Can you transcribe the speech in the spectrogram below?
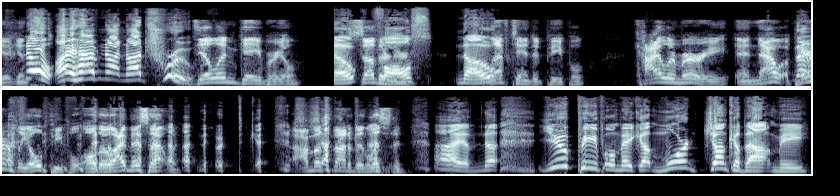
this. against No, I have not. Not true. Dillon Gabriel, No, Southerners, false. No. left-handed people, Kyler Murray, and now apparently old people. Although I missed that one, Never took a I must not have been listening. I have not. You people make up more junk about me.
